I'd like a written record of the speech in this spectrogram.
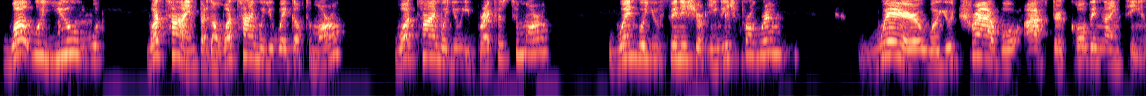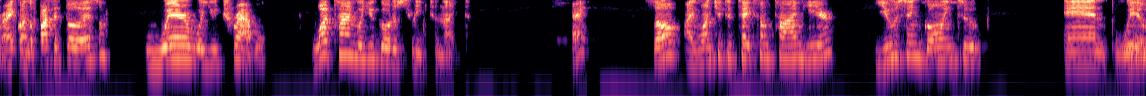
what will you, what time, pardon, what time will you wake up tomorrow? What time will you eat breakfast tomorrow? When will you finish your English program? Where will you travel after COVID-19, right? Cuando pase todo eso, where will you travel? What time will you go to sleep tonight? Okay, so I want you to take some time here using going to and will,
